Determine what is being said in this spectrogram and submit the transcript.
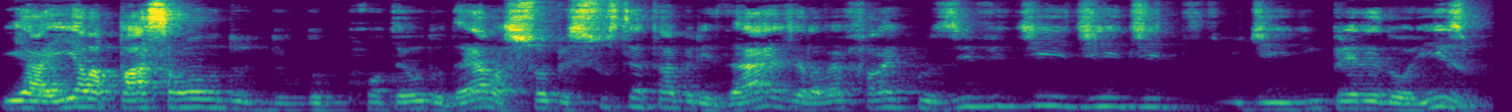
E aí ela passa ao longo do, do, do, conteúdo dela sobre sustentabilidade, ela vai falar inclusive de, de, de, de empreendedorismo.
